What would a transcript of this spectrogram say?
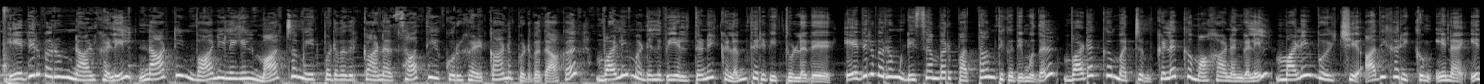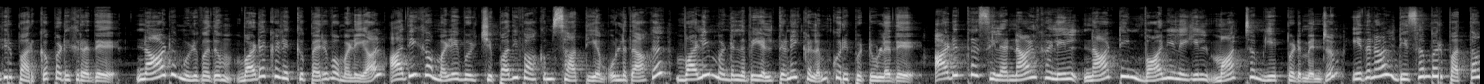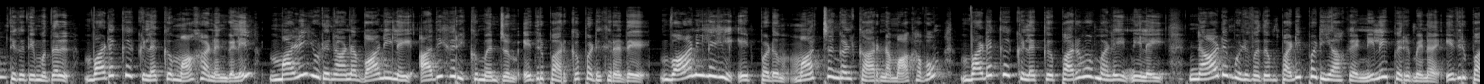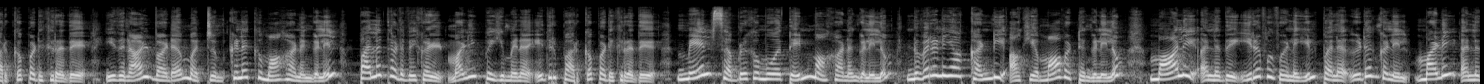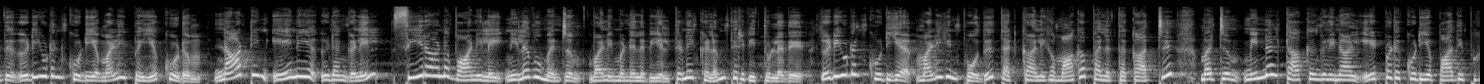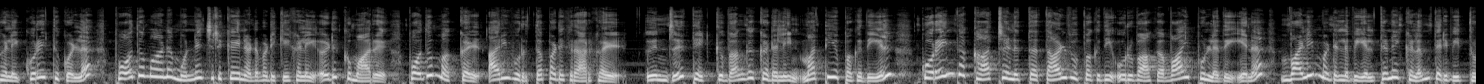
எதிர்வரும் நாள்களில் நாட்டின் வானிலையில் மாற்றம் ஏற்படுவதற்கான சாத்தியக்கூறுகள் காணப்படுவதாக வளிமண்டலவியல் திணைக்களம் தெரிவித்துள்ளது. எதிர்வரும் டிசம்பர் பத்தாம் தேதி முதல் வடக்கு மற்றும் கிழக்கு மாகாணங்களில் மழை வீழ்ச்சி அதிகரிக்கும் என எதிர்பார்க்கப்படுகிறது. நாடு முழுவதும் வடகிழக்கு பருவமழையால் அதிக மழை வீழ்ச்சி பதிவாகும் சாத்தியம் உள்ளதாக வளிமண்டலவியல் திணைக்களம் குறிப்பிட்டுள்ளது. அடுத்த சில நாள்களில் நாட்டின் வானிலையில் மாற்றம் ஏற்படும் என்றும் இதனால் டிசம்பர் பத்தாம் தேதி முதல் வடக்கு கிழக்கு மாகாணங்களில் மழையுடனான வானிலை அதிகரிக்கும் என்றும் எதிர்பார்க்கப்படுகிறது. வானிலையில் ஏற்படும் மாற்றங்கள் காரணமாகவும் வடக்கு கிழக்கு பருவமழை நிலை நாடு முழுவதும் படிப்படியாக நிலை பெறும் என எதிர்பார்க்கப்படுகிறது. இதனால் வட மற்றும் கிழக்கு மாகாணங்களில் பல தடவைகள் மழை பெய்யும் என எதிர்பார்க்கப்படுகிறது. மேல் சப்ரகமுவ தென் மாகாணங்களிலும் நுவரலியா கண்டி ஆகிய மாவட்டங்களிலும் மாலை அல்லது இரவு வேளையில் பல இடங்களில் மழை மழை அல்லது இடியுடன் கூடிய மழை பெய்யக்கூடும். நாட்டின் ஏனைய இடங்களில் சீரான வானிலை நிலவும் என்றும் வளிமண்டலவியல் திணைக்களம் தெரிவித்துள்ளது. இடியுடன் கூடிய மழையின் போது தற்காலிகமாக பலத்த காற்று மற்றும் மின்னல் தாக்கங்களினால் ஏற்படக்கூடிய பாதிப்புகளை குறைத்துக் கொள்ள போதுமான முன்னெச்சரிக்கை நடவடிக்கைகளை எடுக்குமாறு பொதுமக்கள் அறிவுறுத்தப்படுகிறார்கள். இன்று தெற்கு வங்கக்கடலின் மத்திய பகுதியில் குறைந்த காற்றழுத்த தாழ்வு பகுதி உருவாக வாய்ப்புள்ளது என வளிமண்டலவியல் திணைக்களம் தெரிவித்துள்ளது.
